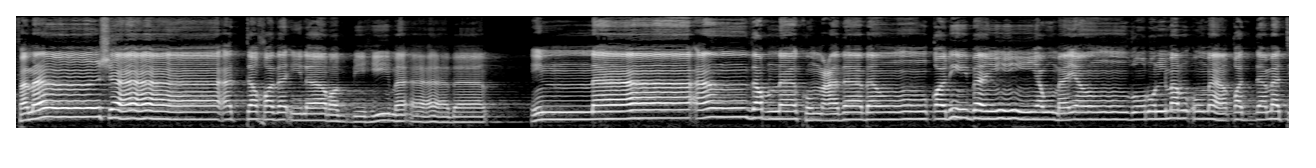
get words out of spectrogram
فمن شاء اتخذ إلى ربه مابا انا انذرناكم عذابا قريبا يوم ينظر المرء ما قدمت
